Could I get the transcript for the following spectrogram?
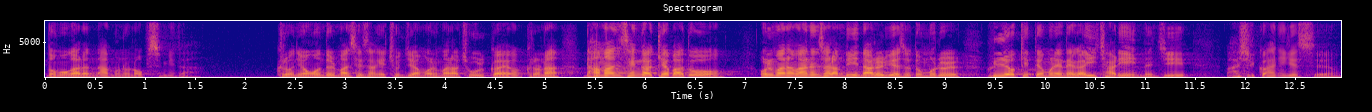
넘어가는 나무는 없습니다. 그런 영혼들만 세상에 존재하면 얼마나 좋을까요? 그러나 나만 생각해 봐도 얼마나 많은 사람들이 나를 위해서 눈물을 흘렸기 때문에 내가 이 자리에 있는지 아실 거 아니겠어요?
